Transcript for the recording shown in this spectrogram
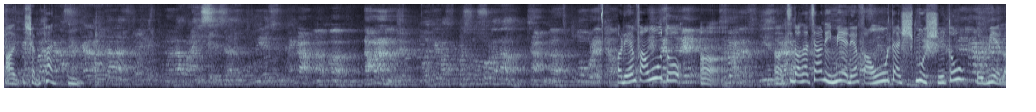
啊，审判，嗯。”哦连房屋都嗯嗯进到他家里面连房屋带石木石都都灭了。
